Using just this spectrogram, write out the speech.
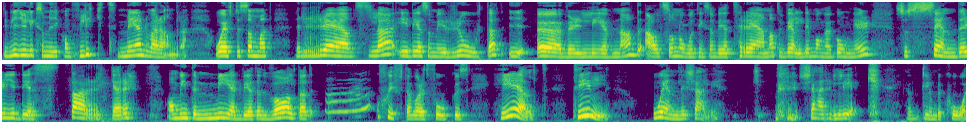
Det blir ju liksom i konflikt med varandra. Och eftersom att rädsla är det som är rotat i överlevnad, alltså någonting som vi har tränat väldigt många gånger, så sänder ju det starkare om vi inte medvetet valt att skifta vårt fokus helt till oändlig kärlek. Kärlek. Jag glömde K.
